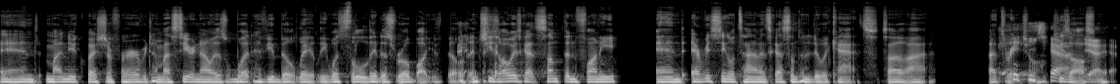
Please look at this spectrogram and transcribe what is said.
And my new question for her every time I see her now is, "What have you built lately? What's the latest robot you've built?" And she's always got something funny, and every single time it's got something to do with cats. So I, that's Rachel. Yeah, she's awesome. Yeah, yeah.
